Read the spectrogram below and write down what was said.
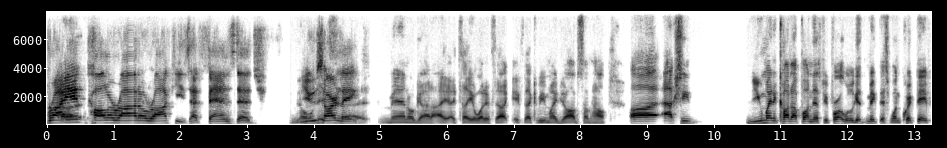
Bryant, Colorado Rockies at Fans Edge. No, Use our uh, link. man, oh god, I, I tell you what, if that if that could be my job somehow. Uh actually, you might have caught up on this before. We'll get make this one quick, Dave.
